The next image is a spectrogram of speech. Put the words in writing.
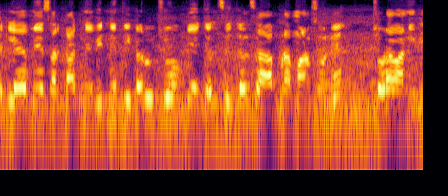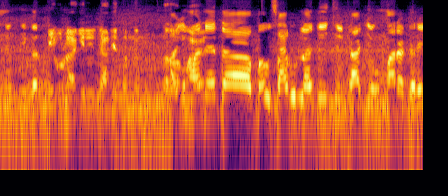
એટલે મેં સરકારને વિનંતી કરું છું કે જલસે જલસા આપણા માણસોને છોડાવવાની વિનંતી કરું એવું લાગી રહ્યું છે આજે તમને આજે મને તો બહુ સારું લાગે છે કે આજે હું મારા ઘરે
